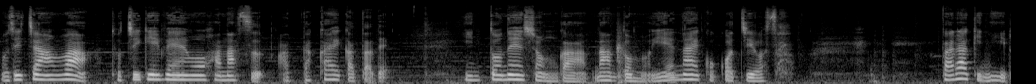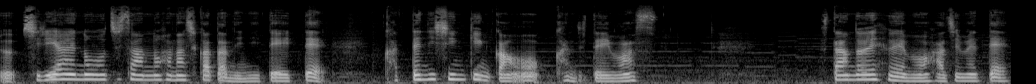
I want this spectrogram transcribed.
おじちゃんは栃木弁を話すあったかい方でイントネーションが何とも言えない心地よさ。茨城にいる知り合いのおじさんの話し方に似ていて勝手に親近感を感じています。スタンド FM を始めて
